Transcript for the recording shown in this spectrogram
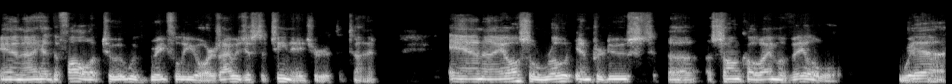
and I had the follow up to it with "Gratefully Yours." I was just a teenager at the time, and I also wrote and produced uh, a song called "I'm Available" with yeah. uh,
